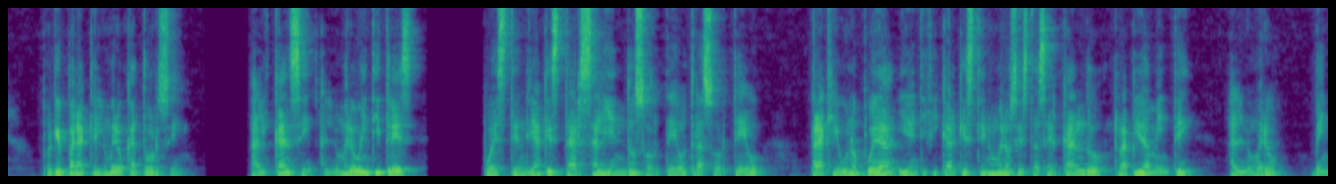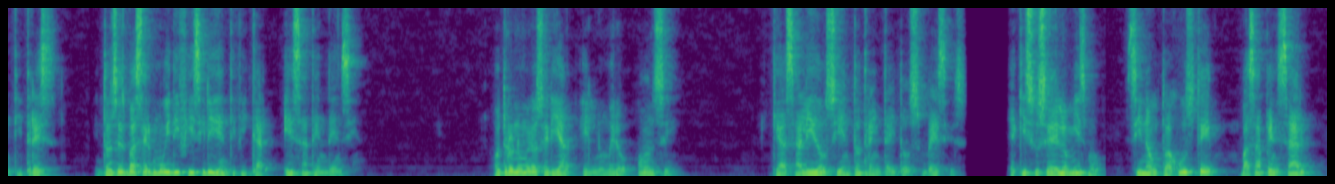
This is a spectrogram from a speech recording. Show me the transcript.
Porque para que el número 14 alcance al número 23, pues tendría que estar saliendo sorteo tras sorteo para que uno pueda identificar que este número se está acercando rápidamente al número 23. Entonces va a ser muy difícil identificar esa tendencia. Otro número sería el número 11, que ha salido 132 veces. Y aquí sucede lo mismo. Sin autoajuste vas a pensar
